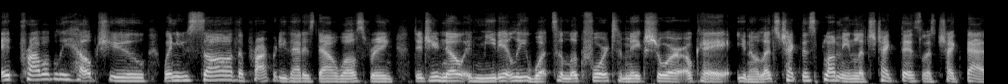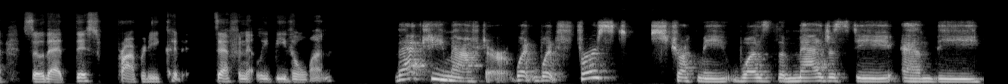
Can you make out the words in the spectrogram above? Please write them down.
It probably helped you when you saw the property that is now Wellspring. Did you know immediately what to look for to make sure, okay, you know, let's check this plumbing, let's check this, let's check that, so that this property could definitely be the one? That came after. What what first struck me was the majesty and the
